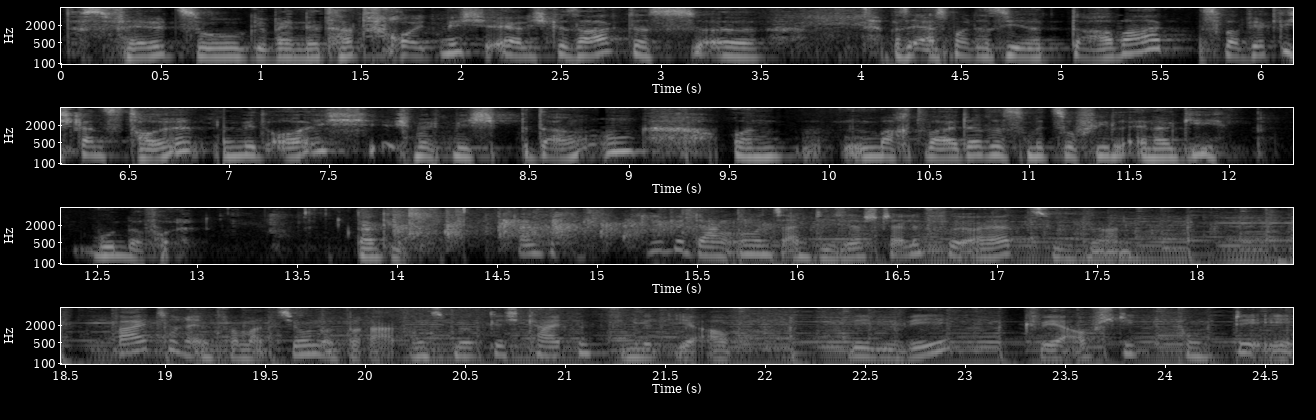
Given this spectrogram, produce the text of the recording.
das Feld so gewendet hat. Freut mich, ehrlich gesagt, dass äh, also erstmal, dass ihr da wart. Es war wirklich ganz toll mit euch. Ich möchte mich bedanken und macht weiter das mit so viel Energie. Wundervoll. Danke. Danke. Wir bedanken uns an dieser Stelle für euer Zuhören. Weitere Informationen und Beratungsmöglichkeiten findet ihr auf www.queraufstieg.de.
